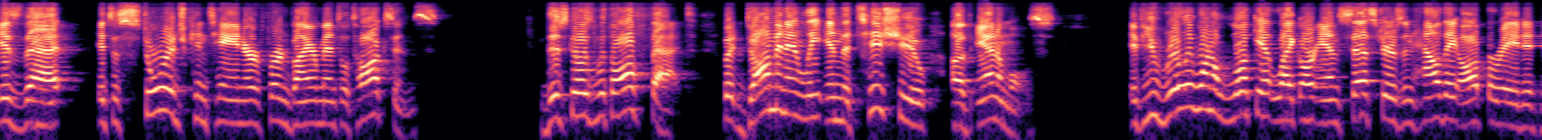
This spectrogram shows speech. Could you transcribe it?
is that it's a storage container for environmental toxins. This goes with all fat, but dominantly in the tissue of animals. If you really want to look at like our ancestors and how they operated,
